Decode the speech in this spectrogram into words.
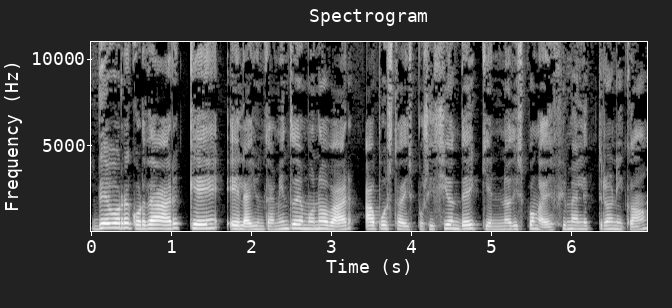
Debo recordar que el Ayuntamiento de Monóvar ha puesto a disposición de quien no disponga de firma electrónica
